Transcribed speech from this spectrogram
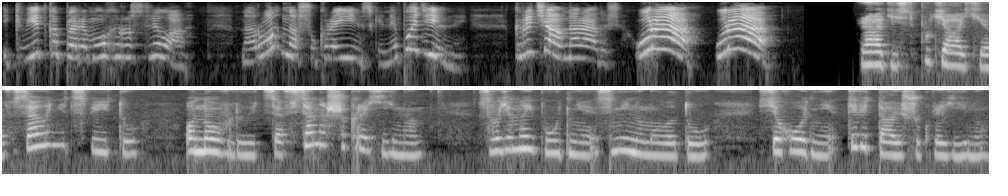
і квітка перемоги розцвіла. Народ наш український неподільний кричав на радощах Ура! Ура! Радість буяє в зелені цвіту, оновлюється вся наша країна, своє майбутнє, зміну молоду. Сьогодні ти вітаєш Україну.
